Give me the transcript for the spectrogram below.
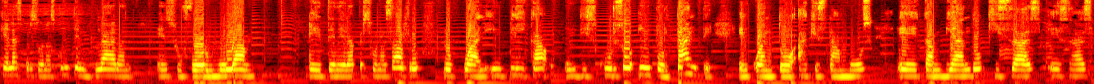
que las personas contemplaran en su fórmula eh, tener a personas afro, lo cual implica un discurso importante en cuanto a que estamos eh, cambiando quizás esas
